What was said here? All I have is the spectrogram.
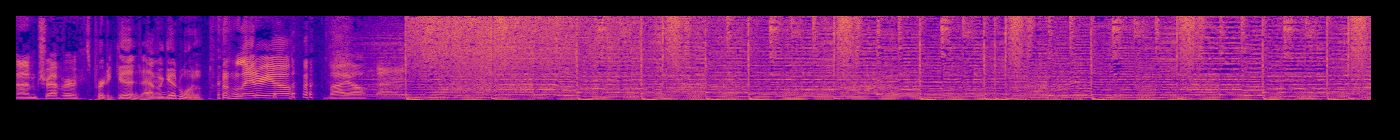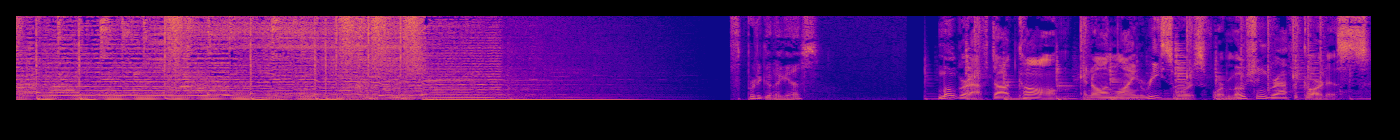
I'm Trevor. It's pretty good. Have a good one. later yo Bye, y'all. Bye. It's pretty good, I guess. MoGraph.com, an online resource for motion graphic artists.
